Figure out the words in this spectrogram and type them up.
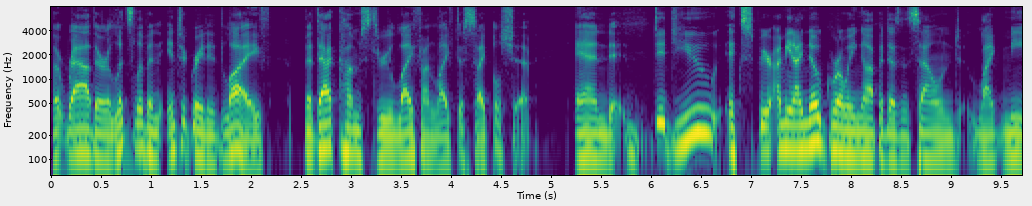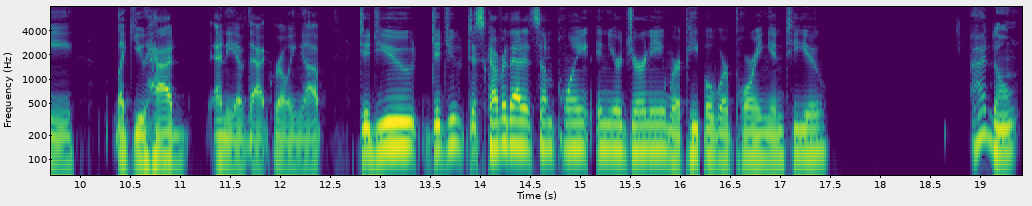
but rather let's live an integrated life but that comes through life on life discipleship. And did you experience i mean i know growing up it doesn't sound like me like you had any of that growing up did you did you discover that at some point in your journey where people were pouring into you? I don't.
